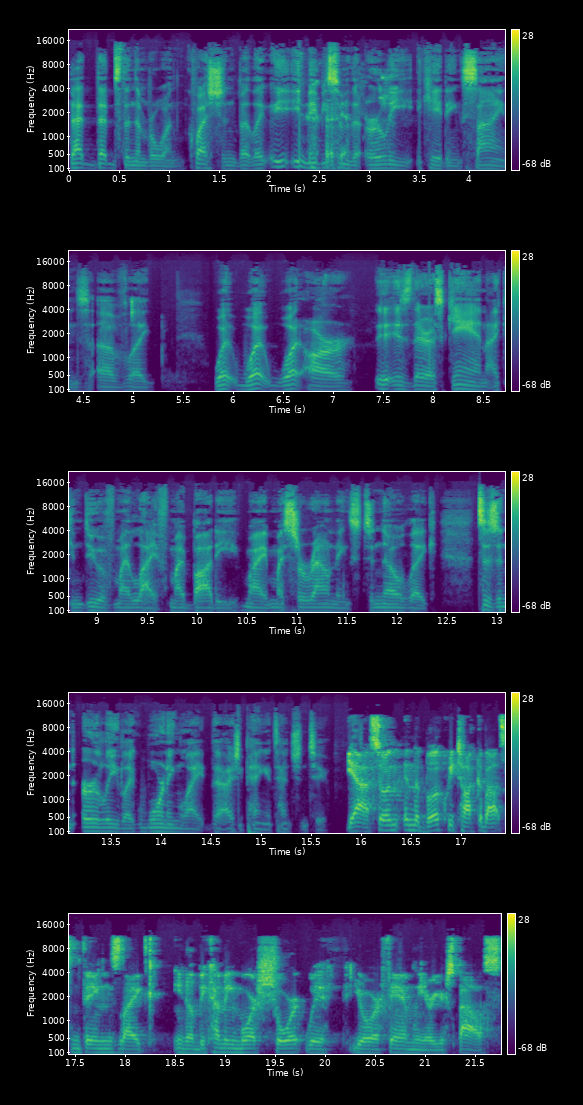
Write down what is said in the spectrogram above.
that that's the number one question. But like, maybe some of the early indicating signs of like, what what what are is there a scan I can do of my life, my body, my my surroundings to know like this is an early like warning light that I should be paying attention to. Yeah. So in, in the book, we talk about some things like, you know, becoming more short with your family or your spouse,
